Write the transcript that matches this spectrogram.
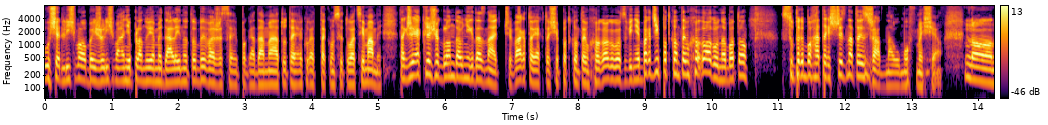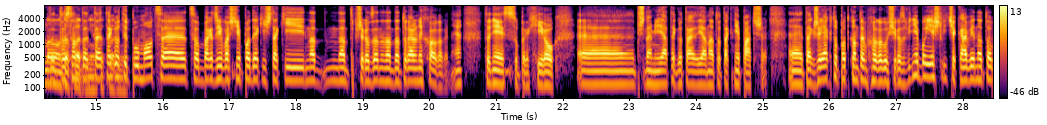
usiedliśmy, obejrzeliśmy, a nie planujemy dalej, no to bywa, że sobie pogadamy, a tutaj akurat taką sytuację mamy. Także jak ktoś oglądał, niech da znać, czy warto, jak to się pod kątem horroru rozwinie. Bardziej pod kątem horroru, no bo to superbohaterszczyzna to jest żadna, umówmy się. No, no, To, to są te, te, tego typu moce, co bardziej właśnie pod jakiś taki nad, nadprzyrodzony, nadnaturalny horror, nie? To nie jest superhero. E, przynajmniej ja tego, ta, ja na to tak nie patrzę. E, także jak to pod kątem horroru się rozwinie, bo jeśli ciekawie, no to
